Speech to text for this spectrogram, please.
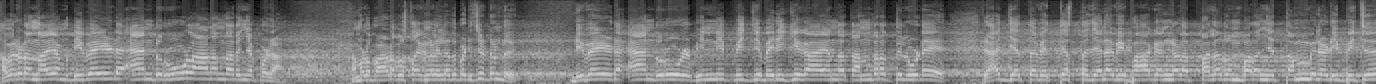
അവരുടെ നയം ഡിവൈഡ് ആൻഡ് റൂൾ ആണെന്നറിഞ്ഞപ്പോഴാണ്. നമ്മൾ പാഠപുസ്തകങ്ങളിൽ അത് പഠിച്ചിട്ടുണ്ട്. ഡിവൈഡ് ആൻഡ് റൂൾ ഭിന്നിപ്പിച്ച് ഭരിക്കുക എന്ന തന്ത്രത്തിലൂടെ രാജ്യത്തെ വ്യത്യസ്ത ജനവിഭാഗങ്ങളെ പലതും പറഞ്ഞ് തമ്മിലടിപ്പിച്ച്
